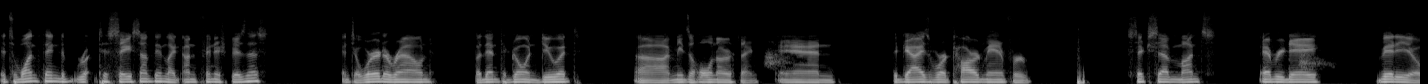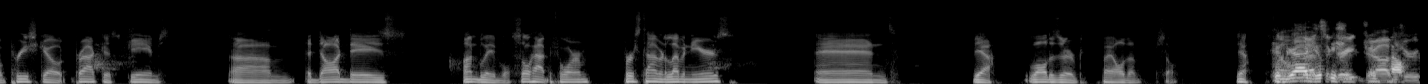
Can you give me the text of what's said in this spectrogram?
It's one thing to to say something like unfinished business, and to wear it around, but then to go and do it, uh, means a whole nother thing. And the guys worked hard, man, for six, seven months every day, video, pre-scout, practice, games. Um, the Dodd days, unbelievable. So happy for him. First time in 11 years. And yeah, well deserved by all of them. So yeah. Congratulations. That's a great job, Drew.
